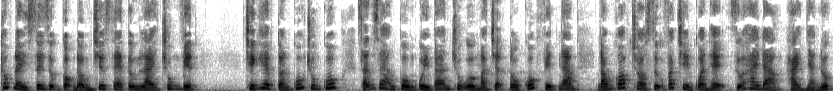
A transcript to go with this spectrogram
thúc đẩy xây dựng cộng đồng chia sẻ tương lai Trung Việt. Chính hiệp toàn quốc Trung Quốc sẵn sàng cùng Ủy ban Trung ương Mặt trận Tổ quốc Việt Nam đóng góp cho sự phát triển quan hệ giữa hai đảng, hai nhà nước.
